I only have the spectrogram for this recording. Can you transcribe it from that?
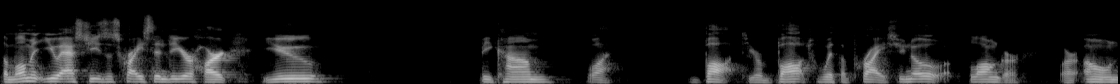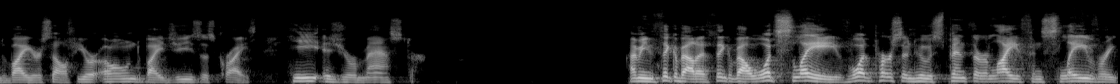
the moment you ask Jesus Christ into your heart, you become what? Bought. You're bought with a price. You no longer or owned by yourself. You're owned by Jesus Christ. He is your master. I mean, think about it. Think about what slave, what person who spent their life in slavery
